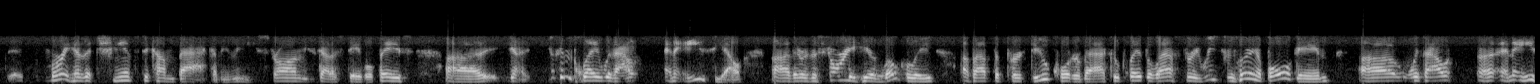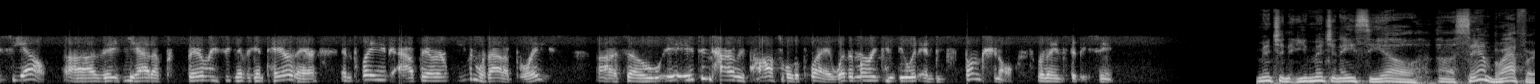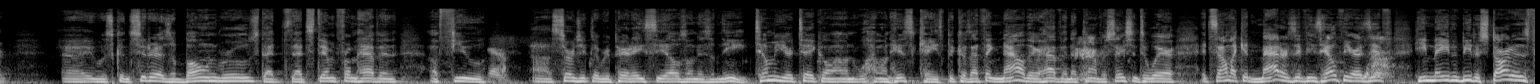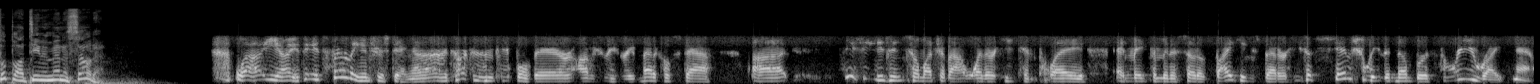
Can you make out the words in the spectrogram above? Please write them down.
Murray has a chance to come back. I mean, he's strong. He's got a stable base. Uh, yeah, you can play without an ACL. Uh, there was a story here locally about the Purdue quarterback who played the last three weeks, including a bowl game, uh, without uh, an ACL. Uh, he had a fairly significant tear there and played out there even without a brace. Uh, so it's entirely possible to play. Whether Murray can do it and be functional remains to be seen. mentioned you mentioned ACL. Uh, Sam Bradford uh, it was considered as a bone bruise that, that stemmed from having a few yeah. uh, surgically repaired ACLs on his knee. Tell me your take on on his case because I think now they're having a conversation to where it sounds like it matters if he's healthier, as if he may even be the starter of his football team in Minnesota. Well, you know, it's, it's fairly interesting. Uh, I talked to some people there, obviously great medical staff. Uh, this isn't so much about whether he can play and make the Minnesota Vikings better. He's essentially the number three right now.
